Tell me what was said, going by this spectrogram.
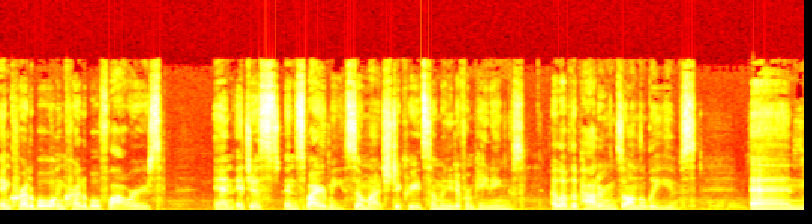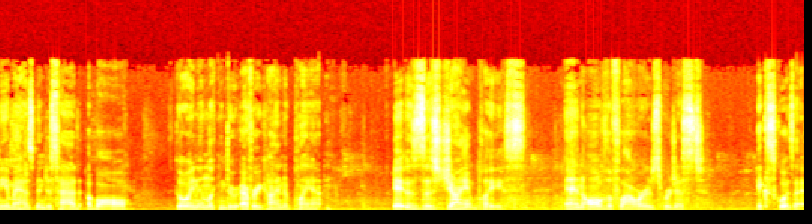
incredible, incredible flowers. And it just inspired me so much to create so many different paintings. I love the patterns on the leaves. And me and my husband just had a ball going and looking through every kind of plant. It is this giant place, and all of the flowers were just exquisite.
